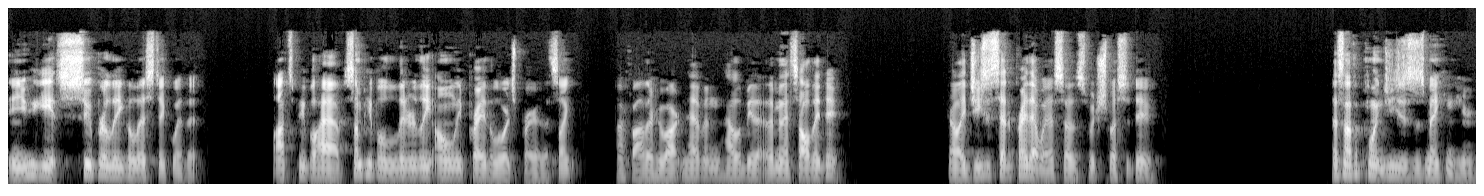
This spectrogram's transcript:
and you could get super legalistic with it. Lots of people have. Some people literally only pray the Lord's Prayer. That's like, My Father who art in heaven, hallowed be that. I mean, that's all they do. They're like, Jesus said to pray that way, so that's what you're supposed to do. That's not the point Jesus is making here.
